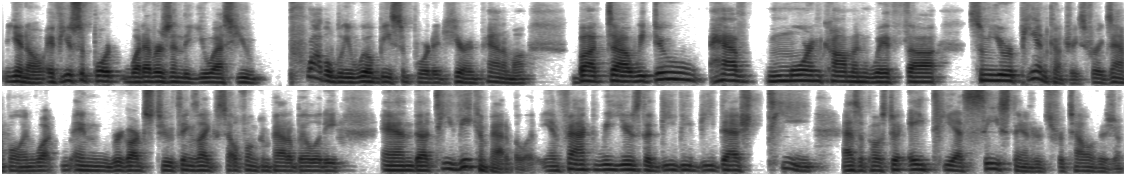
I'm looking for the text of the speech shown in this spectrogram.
you know, if you support whatever's in the U.S., you probably will be supported here in Panama. But uh, we do have more in common with uh, some European countries, for example, in what in regards to things like cell phone compatibility and uh, TV compatibility. In fact, we use the DVB-T as opposed to ATSC standards for television.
